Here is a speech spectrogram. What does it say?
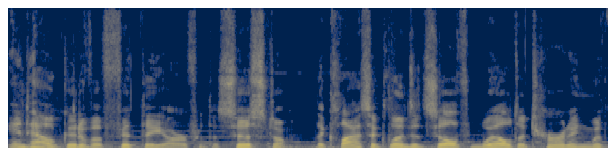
and how good of a fit they are for the system. The classic lends itself well to turning with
